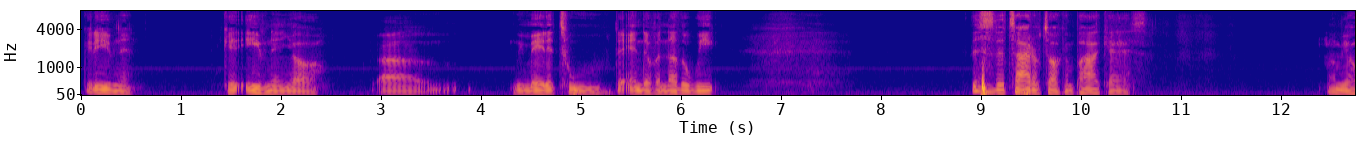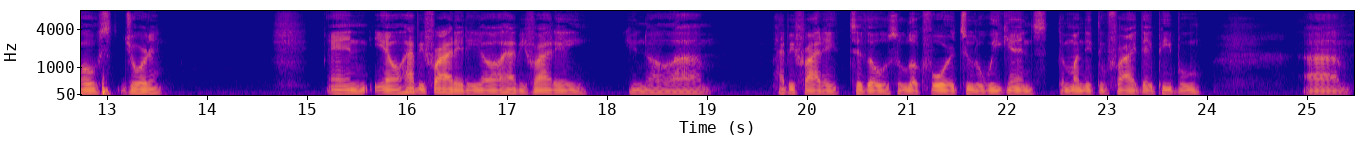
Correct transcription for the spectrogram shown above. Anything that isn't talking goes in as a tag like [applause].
Good evening. Good evening, y'all. Um, we made it to the end of another week. This is the Tired of Talking podcast. I'm your host, Jordan. And, you know, happy Friday to y'all. Happy Friday, you know, um, happy Friday to those who look forward to the weekends, the Monday through Friday people. Um,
